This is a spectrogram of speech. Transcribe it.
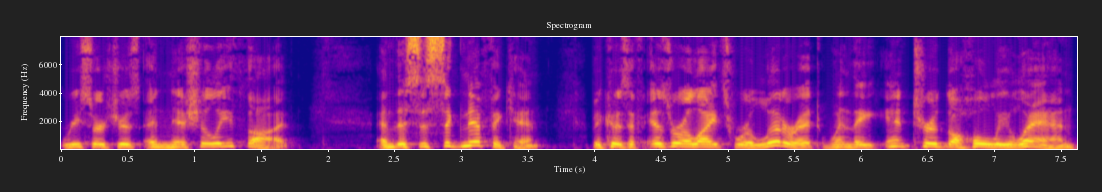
researchers initially thought. And this is significant because if Israelites were literate when they entered the Holy Land,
